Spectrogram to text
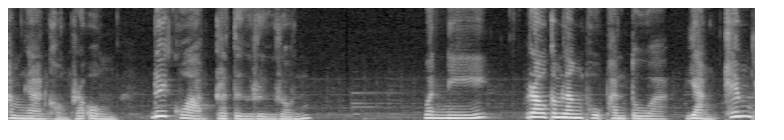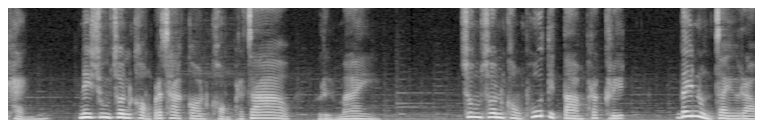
ทำงานของพระองค์ด้วยความกระตือรือร้น วันนี้เรากำลังผูกพันตัวอย่างเข้มแข็งในชุมชนของประชากรของพระเจ้าหรือไม่ ชุมชนของผู้ติดตามพระคริสต์ได้หนุนใจเรา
